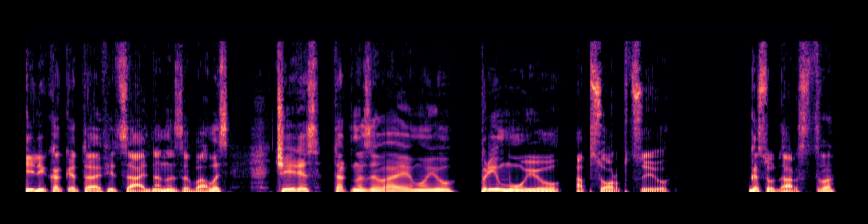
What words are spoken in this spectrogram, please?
или, как это официально называлось, через так называемую прямую абсорбцию. Государство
